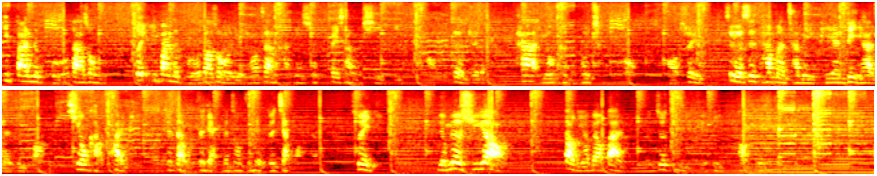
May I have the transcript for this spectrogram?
一般的普罗大众，对一般的普罗大众而言，然后这样卡片是非常有吸引力。好，我个人觉得它有可能会成功。好，所以这个是他们产品偏厉害的地方。信用卡快评就在我这两分钟之内我就讲完了。所以有没有需要，到底要不要办，你们就自己决定。好。谢谢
